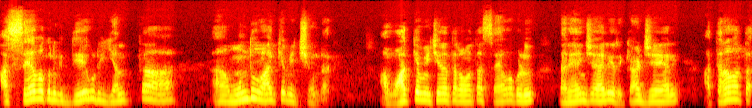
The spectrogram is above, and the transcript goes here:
ఆ సేవకునికి దేవుడు ఎంత ముందు వాక్యం ఇచ్చి ఉండాలి. ఆ వాక్యం ఇచ్చిన తర్వాత సేవకుడు దాన్ని ఏం చేయాలి? రికార్డ్ చేయాలి. ఆ తర్వాత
